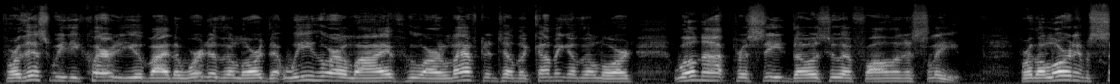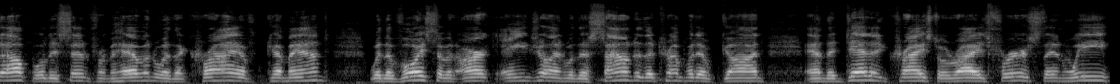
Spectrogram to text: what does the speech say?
for this we declare to you by the word of the Lord that we who are alive, who are left until the coming of the Lord, will not precede those who have fallen asleep. For the Lord himself will descend from heaven with a cry of command, with the voice of an archangel, and with the sound of the trumpet of God, and the dead in Christ will rise first, then we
